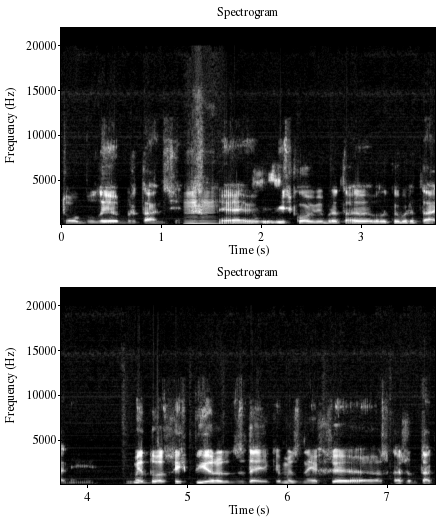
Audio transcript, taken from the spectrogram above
то були британці, mm -hmm. військові Брита... Великої Британії. Ми до сих пір з деякими з них, е, скажімо так,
